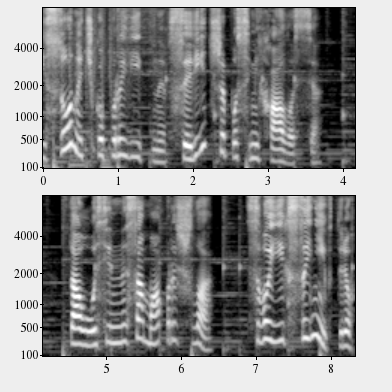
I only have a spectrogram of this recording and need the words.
і сонечко привітне все рідше посміхалося. Та осінь не сама прийшла, своїх синів трьох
